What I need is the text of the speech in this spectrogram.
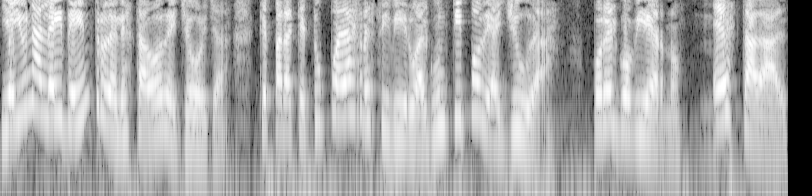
Y hay una ley dentro del estado de Georgia que para que tú puedas recibir o algún tipo de ayuda por el gobierno estatal,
